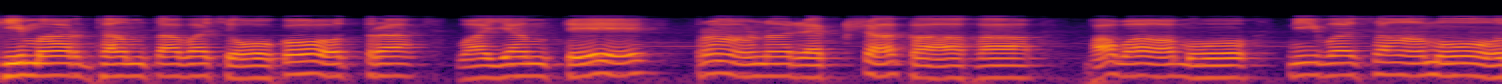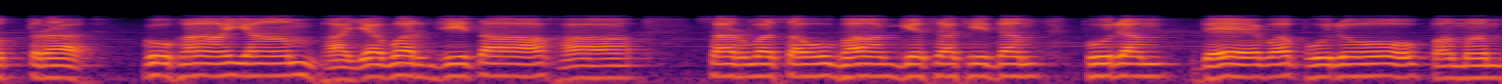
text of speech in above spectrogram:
किमर्थं तव शोकोऽत्र वयं ते प्राणरक्षकाः? भवामो निवसामोऽत्र गुहायां भयवर्जिताः। सर्वसौभाग्यसहितं पुरं देवपुरोपमं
